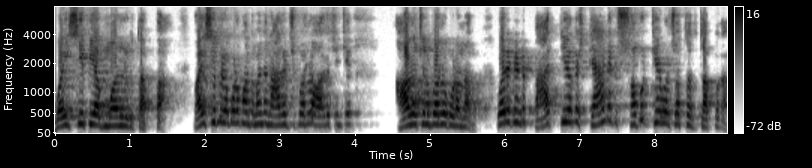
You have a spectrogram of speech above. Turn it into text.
వైసీపీ అభిమానులకు తప్ప. వైసీపీలో కూడా కొంతమంది నాలెడ్జ్ పరులు ఆలోచించే ఆలోచన పరులు కూడా ఉన్నారు. వారు పార్టీ యొక్క స్టాండ్కి సపోర్ట్ చేయవలసి వస్తుంది తప్పగా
